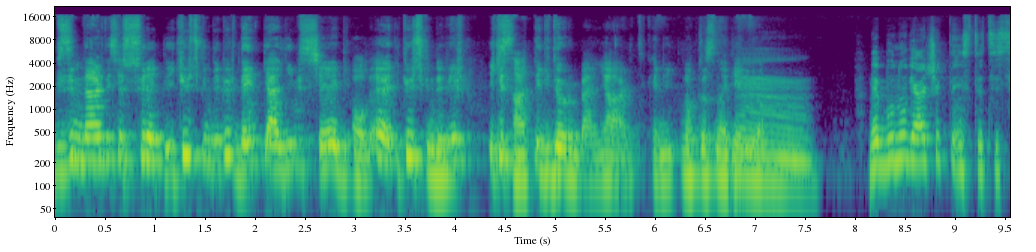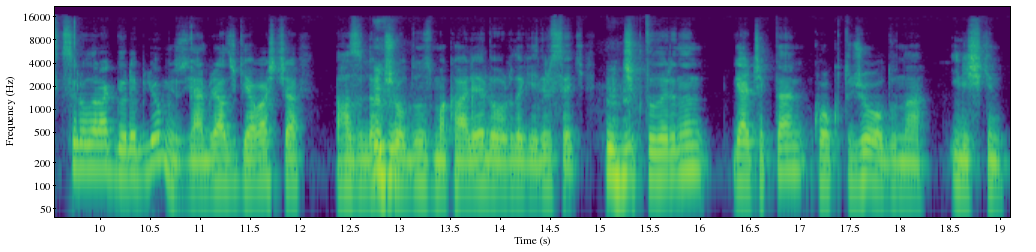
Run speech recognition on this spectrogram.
bizim neredeyse sürekli 2-3 günde bir denk geldiğimiz şeye oldu. Evet 2-3 günde bir 2 saatte gidiyorum ben ya artık hani noktasına geliyor. Hmm. Ve bunu gerçekten istatistiksel olarak görebiliyor muyuz? Yani birazcık yavaşça hazırlamış olduğunuz makaleye doğru da gelirsek çıktılarının gerçekten korkutucu olduğuna ilişkin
